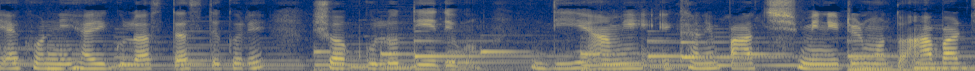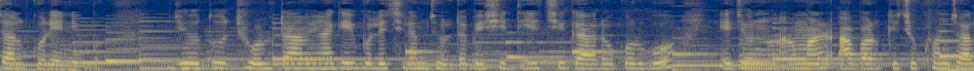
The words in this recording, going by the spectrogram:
এখন নিহারিগুলো আস্তে আস্তে করে সবগুলো দিয়ে দেব। দিয়ে আমি এখানে পাঁচ মিনিটের মতো আবার জাল করে নেব। যেহেতু ঝোলটা আমি আগেই বলেছিলাম, ঝোলটা বেশি দিয়েছি, গাঢ় করব। এজন্য আমার আবার কিছুক্ষণ জাল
